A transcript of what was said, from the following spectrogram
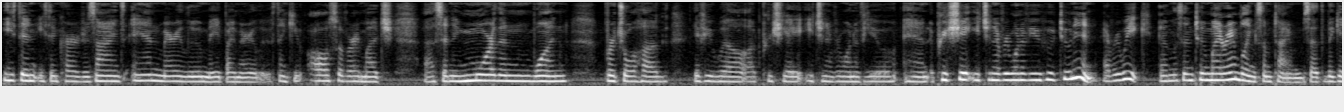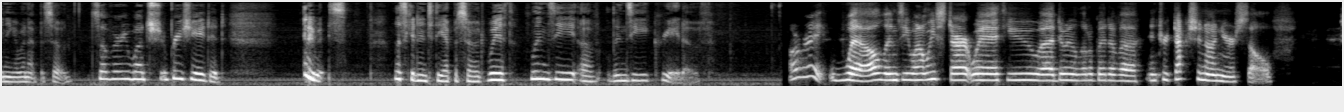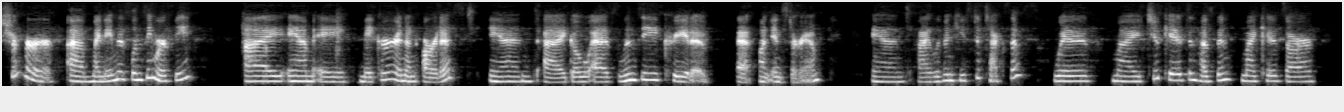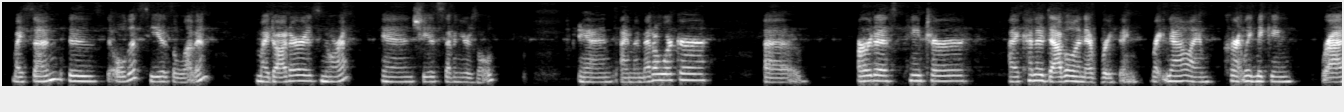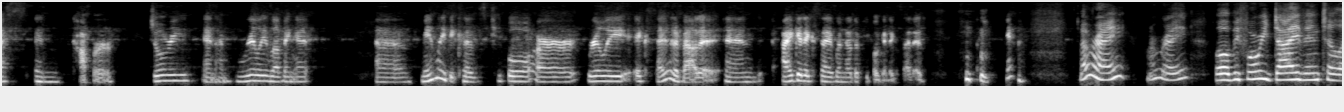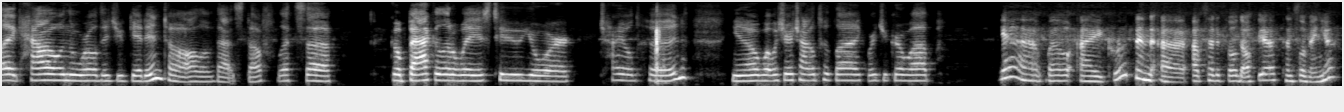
Ethan, Ethan Carter Designs, and Mary Lou, made by Mary Lou. Thank you all so very much. Uh, sending more than one virtual hug, if you will. Appreciate each and every one of you, and appreciate each and every one of you who tune in every week and listen to my rambling sometimes at the beginning of an episode. So very much appreciated. Anyways, let's get into the episode with Lindsay of Lindsay Creative. All right. Well, Lindsay, why don't we start with you uh, doing a little bit of an introduction on yourself? Sure. Um, my name is Lindsay Murphy. I am a maker and an artist, and I go as Lindsay Creative at, on Instagram. And I live in Houston, Texas, with my two kids and husband. My kids are my son is the oldest; he is 11. My daughter is Nora, and she is seven years old. And I'm a metal worker, uh, artist, painter. I kind of dabble in everything. Right now, I'm currently making brass and copper jewelry, and I'm really loving it. Uh, mainly because people are really excited about it, and I get excited when other people get excited. yeah. All right. All right. Well, before we dive into like how in the world did you get into all of that stuff, let's uh go back a little ways to your childhood. You know, what was your childhood like? Where'd you grow up? Yeah, well, I grew up in uh, outside of Philadelphia, Pennsylvania.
